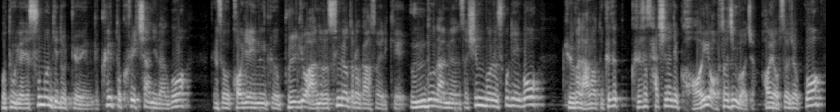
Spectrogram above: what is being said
보통 우리가 이제 숨은 기독교인 crypto Christian이라고 그래서 거기에 있는 그 불교 안으로 스며들어가서 이렇게 은둔하면서 신분을 속이고 교회가 남았던 그래서 그래서 사실은 이제 거의 없어진 거죠. 거의 없어졌고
